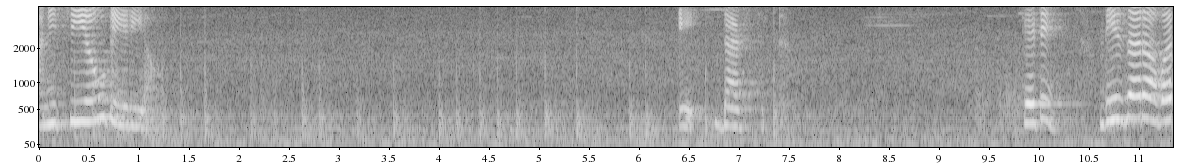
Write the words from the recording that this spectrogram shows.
आणि C out area A that's it केटे these are our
